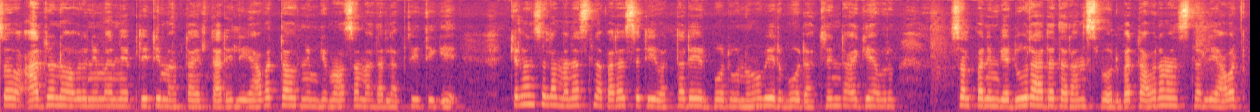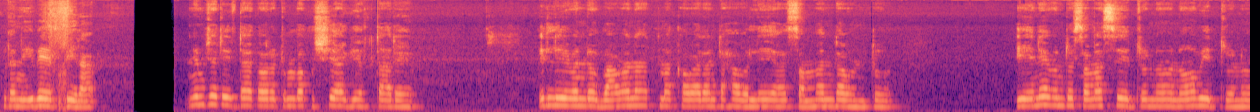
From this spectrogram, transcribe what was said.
ಸೊ ಆದ್ರೂ ಅವರು ನಿಮ್ಮನ್ನೇ ಪ್ರೀತಿ ಮಾಡ್ತಾ ಇರ್ತಾರೆ. ಇಲ್ಲಿ ಯಾವತ್ತೂ ಅವ್ರು ನಿಮಗೆ ಮೋಸ ಮಾಡಲ್ಲ ಪ್ರೀತಿಗೆ. ಕೆಲವೊಂದು ಸಲ ಮನಸ್ಸಿನ ಪರಿಸ್ಥಿತಿ ಒತ್ತಡ ಇರ್ಬೋದು, ನೋವಿರ್ಬೋದು. ಅದರಿಂದಾಗಿ ಅವರು ಸ್ವಲ್ಪ ನಿಮಗೆ ದೂರ ಆದ ಥರ ಅನಿಸ್ಬೋದು. ಬಟ್ ಅವರ ಮನಸ್ಸಿನಲ್ಲಿ ಯಾವತ್ತೂ ಕೂಡ ನೀವೇ ಇರ್ತೀರಾ? ನಿಮ್ಮ ಜೊತೆ ಇದ್ದಾಗ ಅವರು ತುಂಬ ಖುಷಿಯಾಗಿರ್ತಾರೆ. ಇಲ್ಲಿ ಒಂದು ಭಾವನಾತ್ಮಕವಾದಂತಹ ಒಳ್ಳೆಯ ಸಂಬಂಧ ಉಂಟು. ಏನೇ ಒಂದು ಸಮಸ್ಯೆ ಇದ್ರೂ ನೋವಿದ್ರೂ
